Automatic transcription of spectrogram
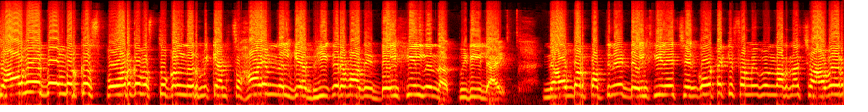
ചാവേർ ബോംബർക്ക് സ്ഫോടക വസ്തുക്കൾ നിർമ്മിക്കാൻ സഹായം നൽകിയ ഭീകരവാദി ഡൽഹിയിൽ നിന്ന് പിടിയിലായി. നവംബർ പത്തിന് ഡൽഹിയിലെ ചെങ്കോട്ടയ്ക്ക് സമീപം നടന്ന ചാവേർ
